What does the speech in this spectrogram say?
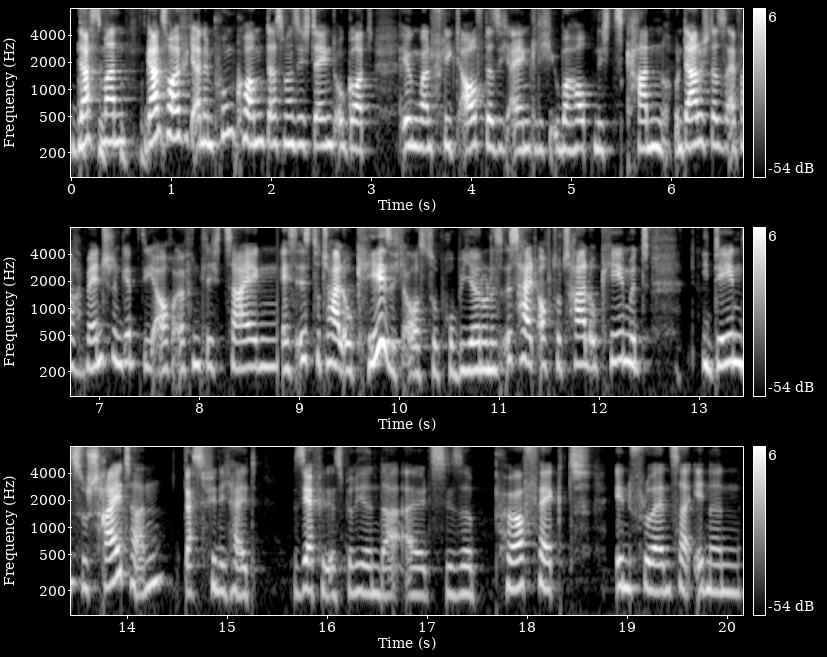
dass man ganz häufig an den Punkt kommt, dass man sich denkt, oh Gott, irgendwann fliegt auf, dass ich eigentlich überhaupt nichts kann. Und dadurch, dass es einfach Menschen gibt, die auch öffentlich zeigen, es ist total okay, sich auszuprobieren und es ist halt auch total okay, mit Ideen zu scheitern, das finde ich halt sehr viel inspirierender als diese perfect InfluencerInnen,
